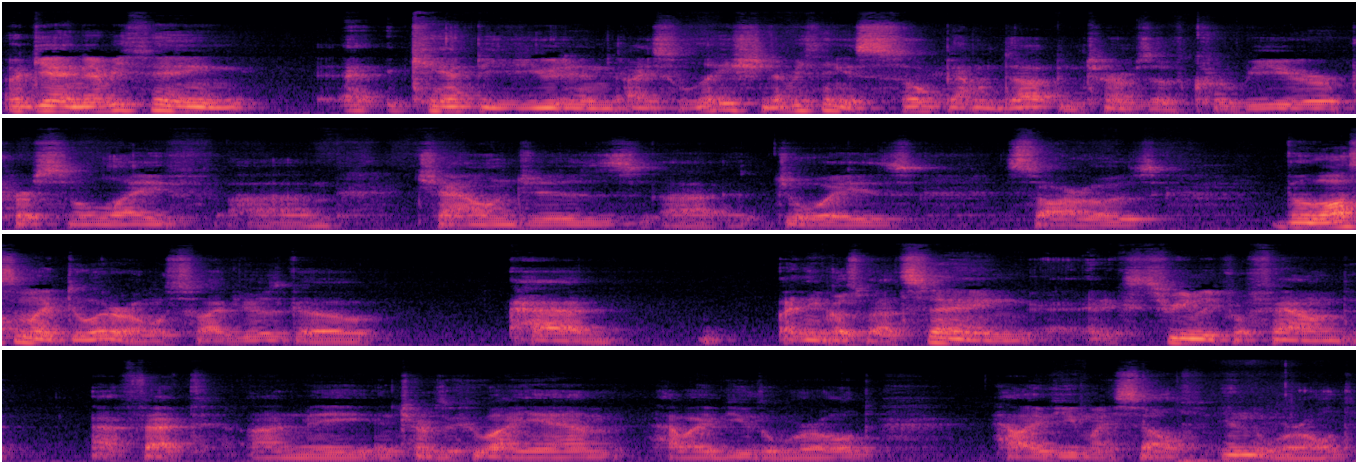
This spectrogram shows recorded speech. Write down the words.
Again, everything can't be viewed in isolation. Everything is so bound up in terms of career, personal life, um, challenges, uh, joys, sorrows. The loss of my daughter almost five years ago had, I think, goes without saying, an extremely profound effect on me in terms of who I am, how I view the world, how I view myself in the world.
